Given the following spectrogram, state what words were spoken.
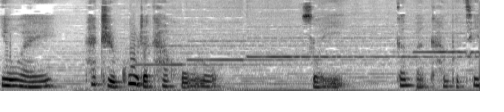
因为他只顾着看葫芦，所以根本看不见。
